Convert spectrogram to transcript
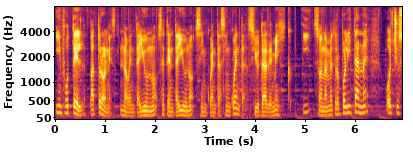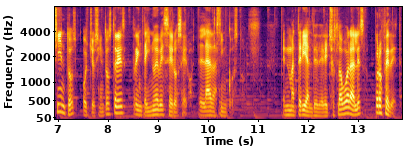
Infotel, Patrones 91 71 50 50, Ciudad de México y Zona Metropolitana 800 803 3900, Lada sin costo. En material de derechos laborales, Profedet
